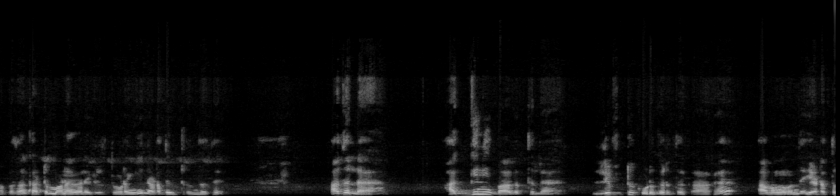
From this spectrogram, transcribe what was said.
அப்போ தான் கட்டுமான வேலைகள் தொடங்கி நடந்துக்கிட்டு இருந்தது. அதில் அக்னி பாகத்தில் லிஃப்ட் கொடுக்கறதுக்காக அவங்க வந்து இடத்த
